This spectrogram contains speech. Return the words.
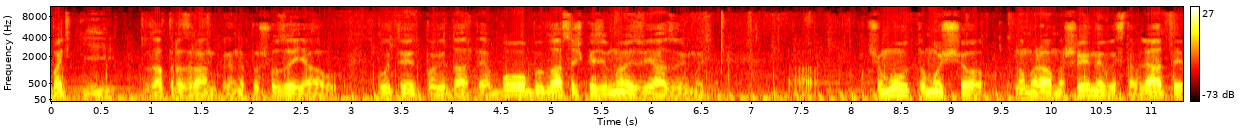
батьки. Завтра зранку я напишу заяву, будете відповідати. Або, будь ласка, зі мною зв'язуємось. Чому? Тому що номера машини виставляти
